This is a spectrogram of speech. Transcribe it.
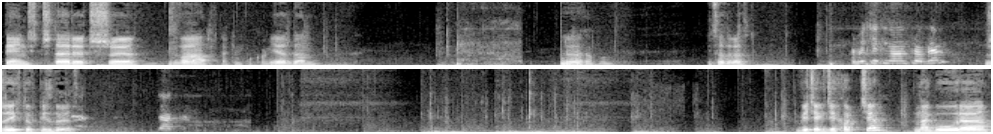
5, 4, 3, 2, W takim pokoju. 1. Nie E. ma rewol- I co teraz? A wiecie jaki mamy problem? Że ich tu w pizdu jest. Wiecie gdzie chodźcie? Na górę.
